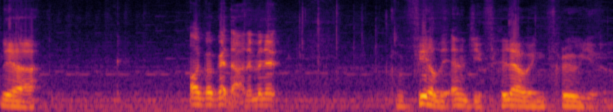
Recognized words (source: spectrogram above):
Yeah. I'll go get that in a minute. You can feel the energy flowing through you.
